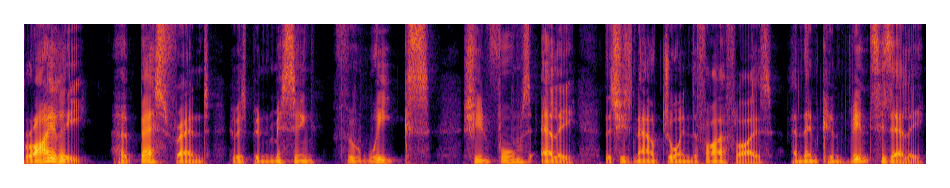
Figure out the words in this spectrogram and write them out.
Riley, her best friend, who has been missing for weeks. She informs Ellie that she's now joined the Fireflies and then convinces Ellie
